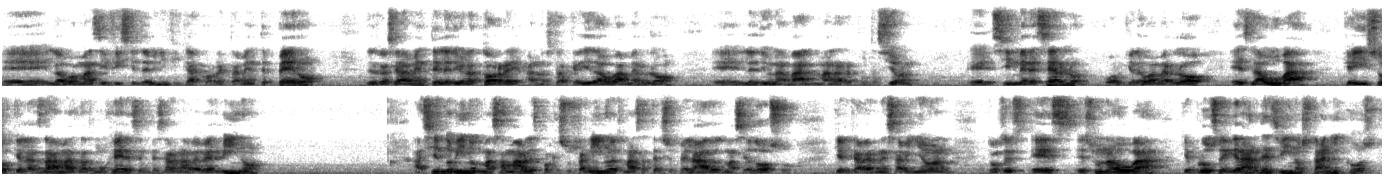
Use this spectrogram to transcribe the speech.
eh, la uva más difícil de vinificar correctamente, pero desgraciadamente le dio la torre a nuestra querida uva Merlot, le dio una mala reputación eh, sin merecerlo, porque la uva Merlot es la uva que hizo que las damas, las mujeres empezaran a beber vino, haciendo vinos más amables porque su tanino es más aterciopelado, es más sedoso que el Cabernet Sauvignon. Entonces es, es una uva que produce grandes vinos tánicos.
